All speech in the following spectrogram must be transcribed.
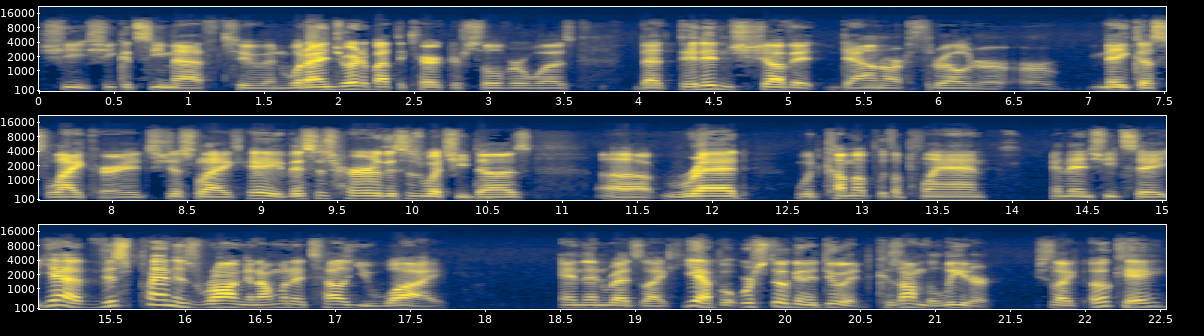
she she could see math too and what I enjoyed about the character Silver was that they didn't shove it down our throat or, or make us like her. It's just like, hey, this is her. This is what she does. Uh, Red would come up with a plan, and then she'd say, yeah, this plan is wrong, and I'm going to tell you why. And then Red's like, yeah, but we're still going to do it because I'm the leader. She's like, okay,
